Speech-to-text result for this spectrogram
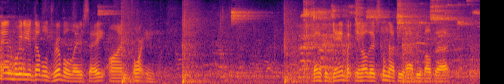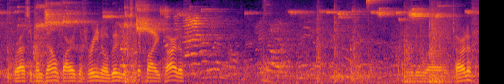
And we're going to get double dribble, they say, on Thornton. Benefit game, but you know, they're still not too happy about that. Barassa comes down, fires the three, no good. He gets tipped by Tardif. Over to uh, Tardif.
